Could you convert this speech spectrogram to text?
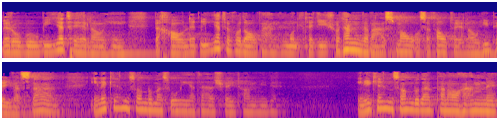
به ربوبیت الهی به خالقیت خداوند ملتجی شدن و به اسماع و صفات الهی پیوستن. اینه که انسان رو مسئولیت از شیطان میده. اینه که انسان رو در پناه امن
